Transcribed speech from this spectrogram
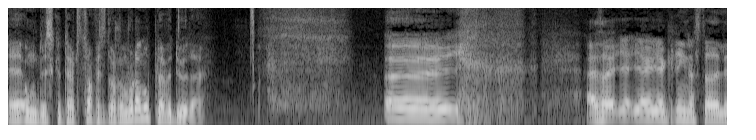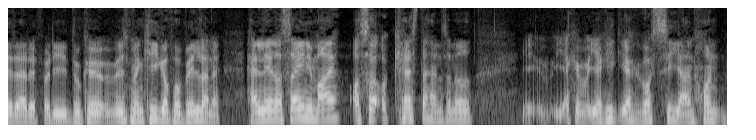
uh, omdiskutert straffesituasjon. Hvordan opplever du det? Uh, altså, jeg, jeg, jeg, griner stadig litt av det. fordi kan, Hvis man kikker på bildene Han lener seg inn i meg, og så kaster han seg ned. Jeg, kan, jeg, kan, godt se jeg har en hånd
